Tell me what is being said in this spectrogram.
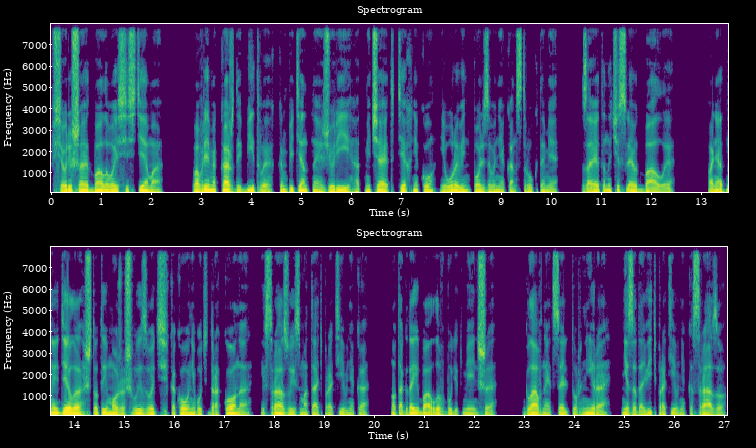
Все решает балловая система. Во время каждой битвы компетентное жюри отмечает технику и уровень пользования конструктами. За это начисляют баллы. Понятное дело, что ты можешь вызвать какого-нибудь дракона и сразу измотать противника, но тогда и баллов будет меньше. Главная цель турнира — не задавить противника сразу,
